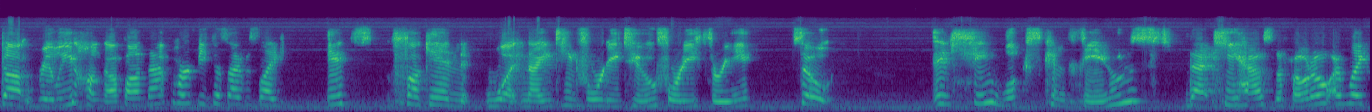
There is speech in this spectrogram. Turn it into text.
got really hung up on that part because I was like, it's fucking, what, 1942, 43? So, and she looks confused that he has the photo. I'm like,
